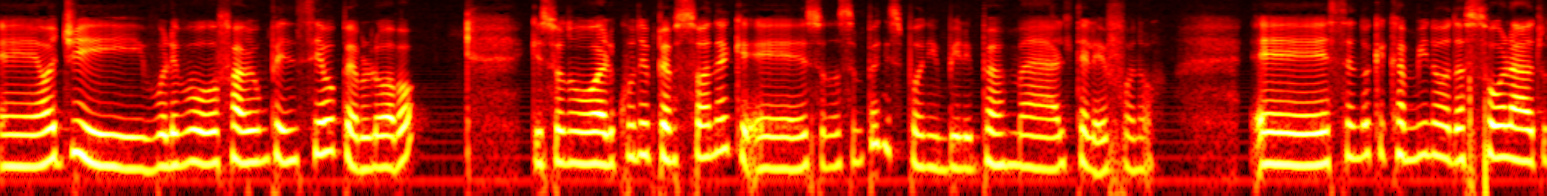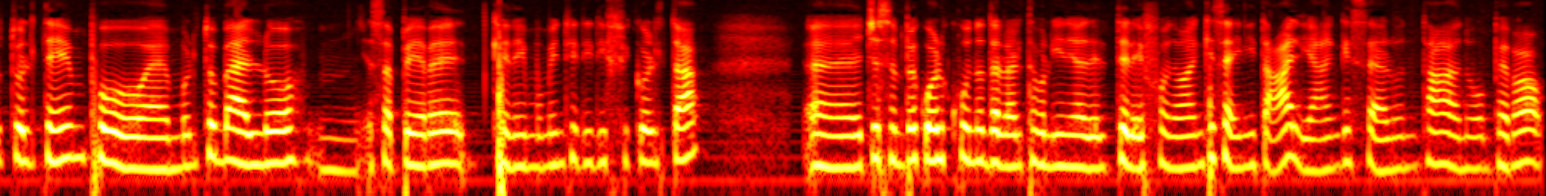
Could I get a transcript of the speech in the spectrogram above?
e oggi volevo fare un pensiero per loro che sono alcune persone che sono sempre disponibili per me al telefono. E essendo che cammino da sola tutto il tempo è molto bello mh, sapere che nei momenti di difficoltà eh, c'è sempre qualcuno dall'altra linea del telefono, anche se è in Italia, anche se è lontano, però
